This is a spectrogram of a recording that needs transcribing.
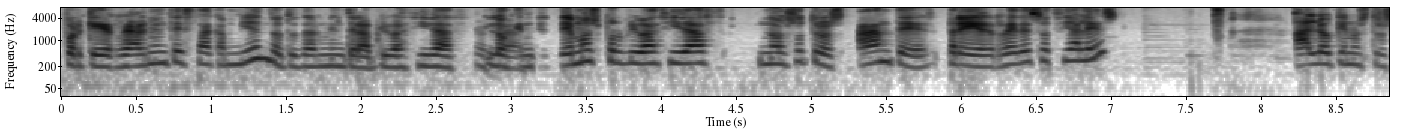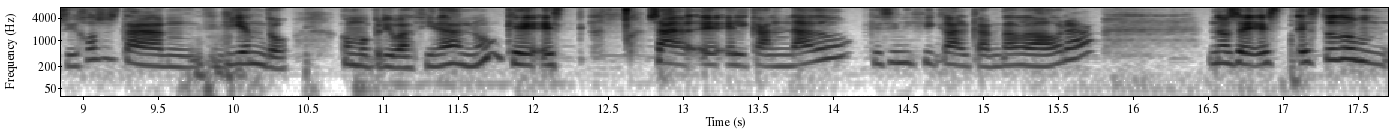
porque realmente está cambiando totalmente la privacidad. Lo que entendemos por privacidad nosotros antes, pre-redes sociales, a lo que nuestros hijos están viendo como privacidad, ¿no? Que es, o sea, e- el candado, ¿qué significa el candado ahora? No sé, es, es todo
